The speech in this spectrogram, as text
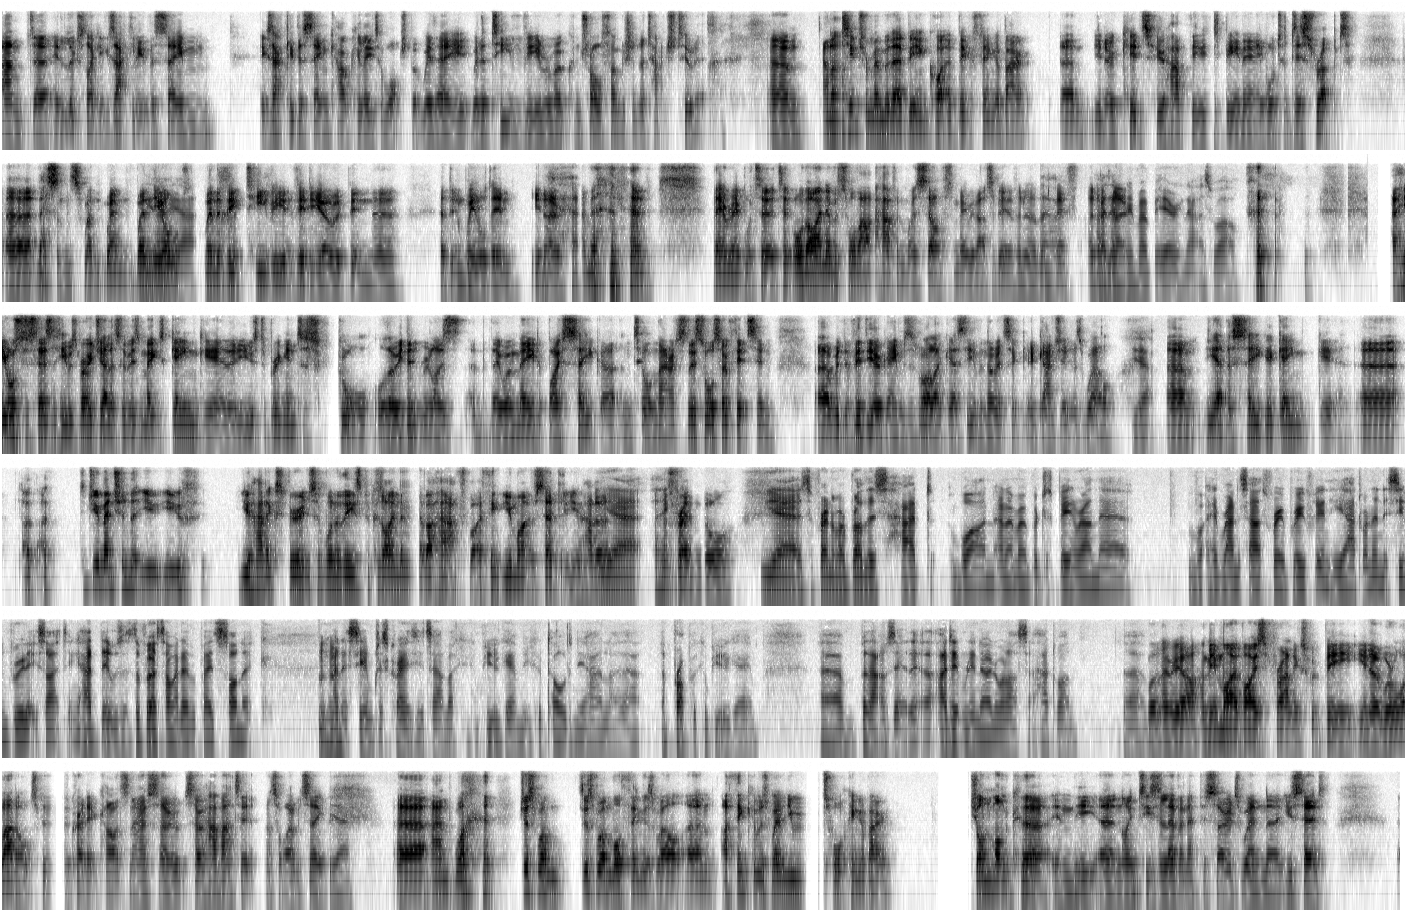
and uh, it looks like exactly the same exactly the same calculator watch, but with a with a TV remote control function attached to it. Um, and I seem to remember there being quite a big thing about um, you know kids who had these being able to disrupt uh, lessons when when when the old yeah. when the big TV and video had been uh, had been wheeled in, you know, and then, and then they were able to, to. Although I never saw that happen myself, so maybe that's a bit of an urban No, myth. I I, don't know. definitely remember hearing that as well. Uh, He also says that he was very jealous of his mate's Game Gear that he used to bring into school, although he didn't realize that they were made by Sega until now. So this also fits in uh, with the video games as well, I guess, even though it's a, a gadget as well. Yeah. Um, yeah, the Sega Game Gear. Uh, I, I, did you mention that you you've you had experience of one of these? Because I never have, but I think you might have said that you had a, yeah, I a think friend or Yeah, it's a friend of my brother's had one, and I remember just being around there, around his house very briefly, and he had one, and it seemed really exciting. It had it was the first time I'd ever played Sonic, Mhm. and it seemed just crazy to have like a computer game that you could hold in your hand like that, a proper computer game. Um, but that was it. I didn't really know anyone else that had one. Um, Well, there we are. I mean, my advice for Alex would be, you know, we're all adults with credit cards now, so so have at it. That's what I would say. yeah, Uh, and just one, just one more thing as well. Um, I think it was when you were talking about John Moncur in the uh, 90s 11 episodes when uh, you said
